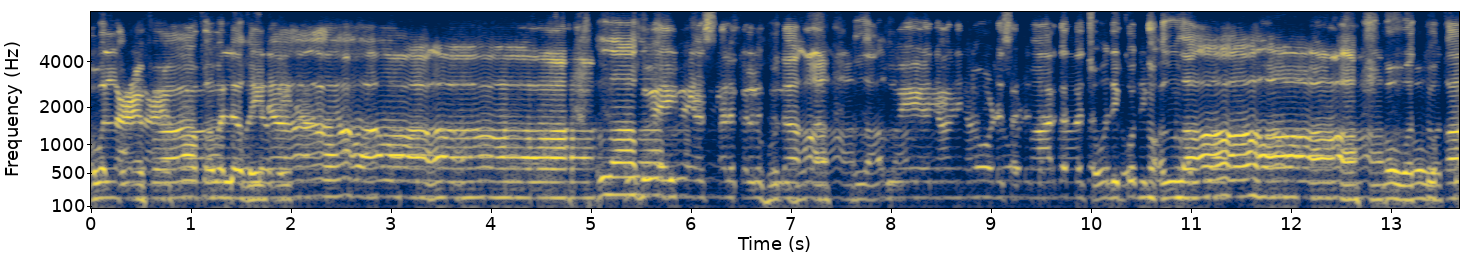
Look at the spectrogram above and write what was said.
والعفاف والغنى അള്ളാഹുവേ ഇനി അസ്അലുക്കൽ ഹുദാ അള്ളാഹുവേ ഞാൻ നിന്നോട് സന്മാർഗത്തെ ചോദിക്കുന്നു അല്ലാ വത്തുഖാ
